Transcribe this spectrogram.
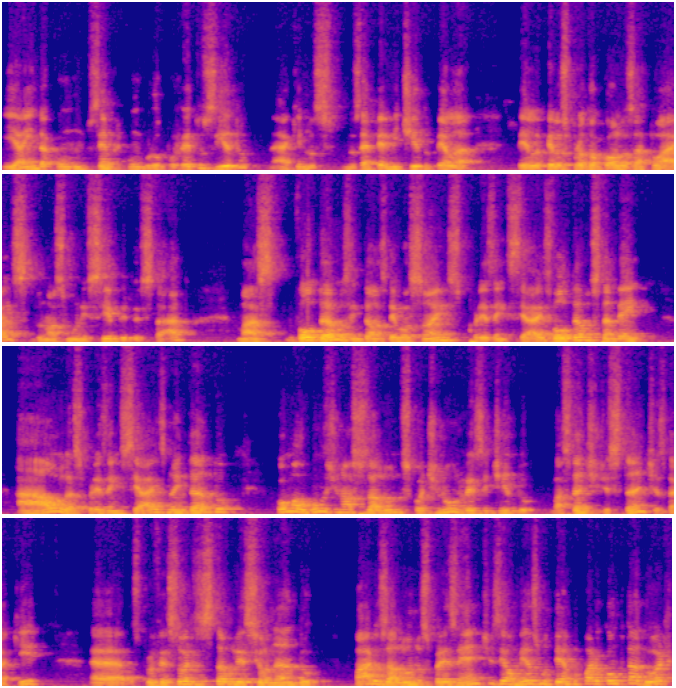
e ainda com sempre com um grupo reduzido, né, que nos, nos é permitido pela pelo, pelos protocolos atuais do nosso município e do estado, mas voltamos então às devoções presenciais, voltamos também a aulas presenciais, no entanto, como alguns de nossos alunos continuam residindo bastante distantes daqui, eh, os professores estão lecionando para os alunos presentes e, ao mesmo tempo, para o computador,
